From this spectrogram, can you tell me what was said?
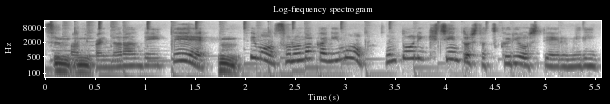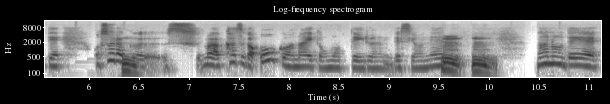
スーパーとかに並んでいて、うん。うんでもその中にも本当にきちんとした作りをしているみりんっておそらく、すまあ、数が多くはないと思っているんですよね。うんうん。なので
